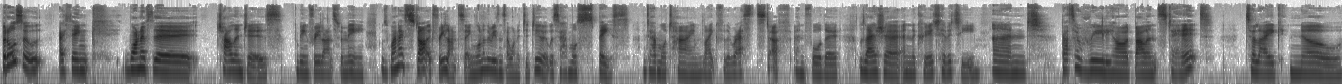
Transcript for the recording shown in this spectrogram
But also, I think one of the challenges being freelance for me was when I started freelancing, one of the reasons I wanted to do it was to have more space and to have more time, like for the rest stuff and for the leisure and the creativity. And that's a really hard balance to hit to like know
